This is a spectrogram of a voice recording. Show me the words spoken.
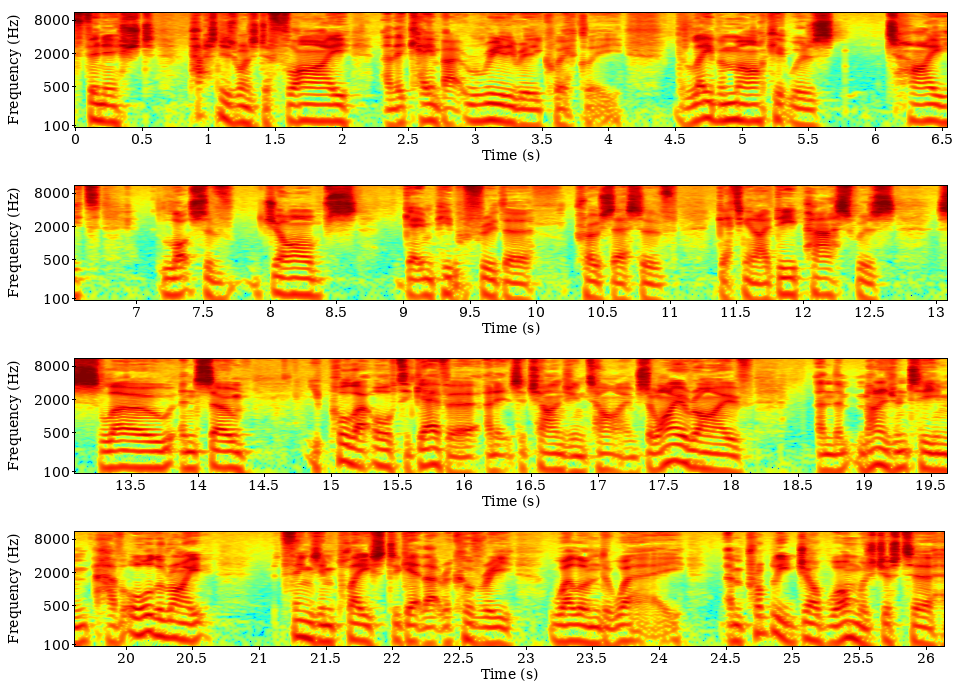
finished, passengers wanted to fly, and they came back really, really quickly. The labour market was tight, lots of jobs, getting people through the process of getting an ID pass was slow. And so, you pull that all together and it's a challenging time. So I arrive and the management team have all the right things in place to get that recovery well underway. And probably job one was just to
